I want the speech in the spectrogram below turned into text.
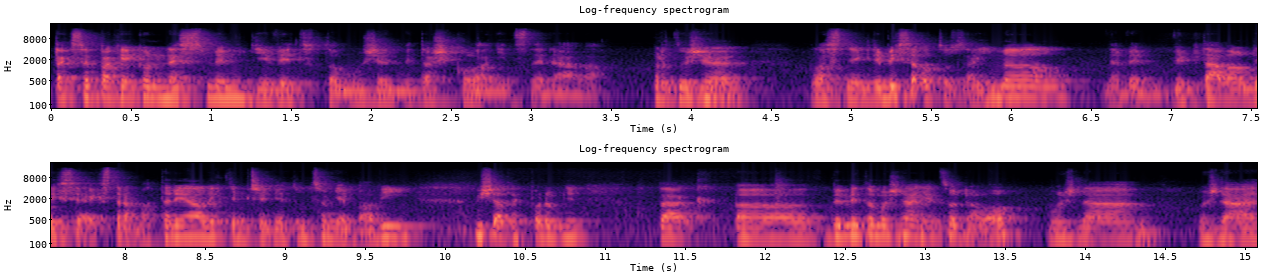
Tak se pak jako nesmím divit tomu, že mi ta škola nic nedává. Protože hmm. vlastně, kdybych se o to zajímal, nevím, vyptával bych si extra materiály k těm předmětům, co mě baví, víš a tak podobně, tak uh, by mi to možná něco dalo, možná, hmm. možná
